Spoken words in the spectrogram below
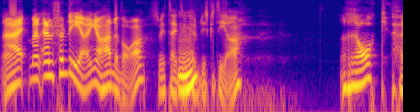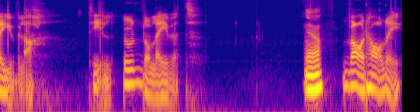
Nej, men en fundering jag hade bara. Som vi tänkte vi Mm. kunde diskutera. Rakhyvlar. Till underlivet. Ja, Vad har ni?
